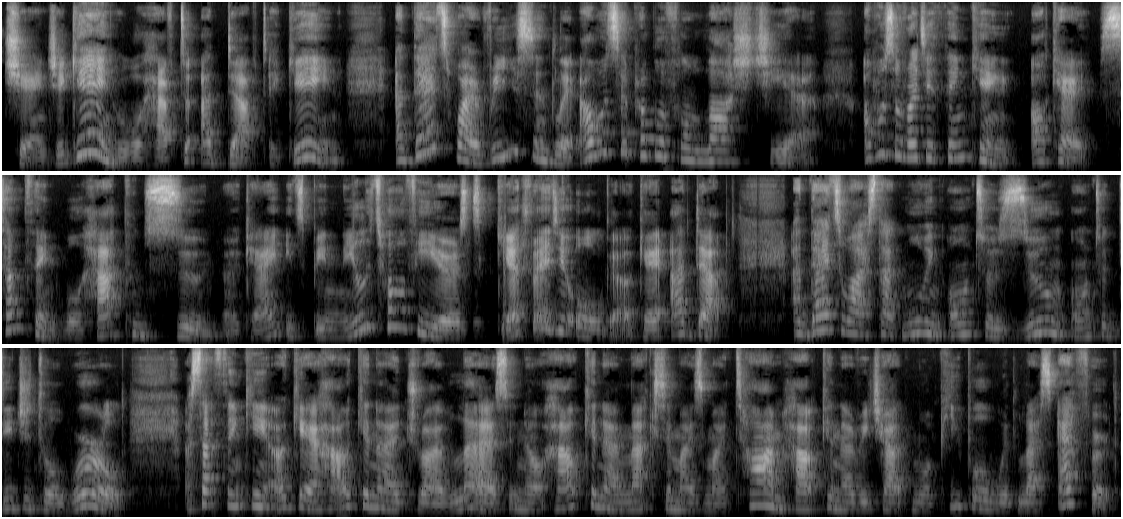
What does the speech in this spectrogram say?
change again. We will have to adapt again. And that's why recently i would say probably from last year I was already thinking, okay, something will happen soon, okay? It's been nearly 12 years. Get ready, Olga, okay? Adapt. And that's why I start moving onto Zoom, onto digital world. I start thinking, okay, how can I drive less? You know, how can I maximize my time? How can I reach out more people with less effort?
